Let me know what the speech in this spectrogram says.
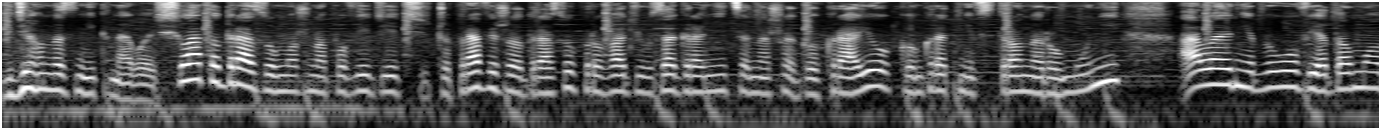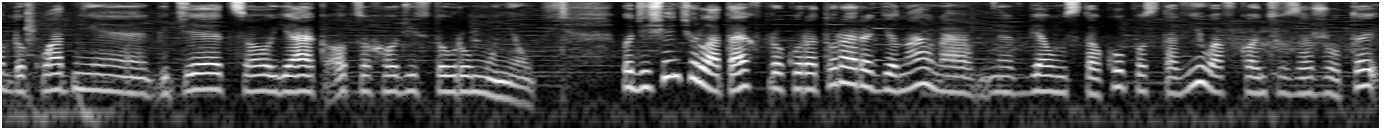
Gdzie one zniknęły? Ślad od razu, można powiedzieć, czy prawie że od razu prowadził za granicę naszego kraju, konkretnie w stronę Rumunii, ale nie było wiadomo dokładnie gdzie, co, jak, o co chodzi z tą Rumunią. Po 10 latach prokuratura regionalna w Białymstoku postawiła w końcu zarzuty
